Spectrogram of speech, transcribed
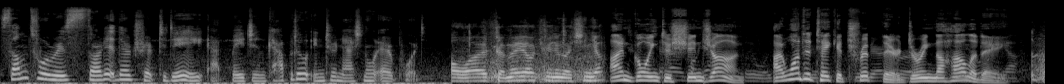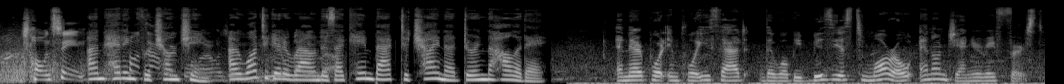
Some tourists started their trip today at Beijing Capital International Airport. I'm going to Xinjiang. I want to take a trip there during the holiday. I'm heading for Chongqing. I want to get around as I came back to China during the holiday. An airport employee said they will be busiest tomorrow and on January 1st.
